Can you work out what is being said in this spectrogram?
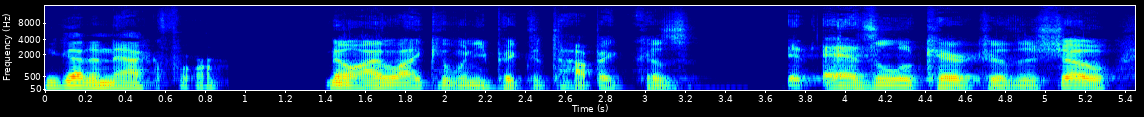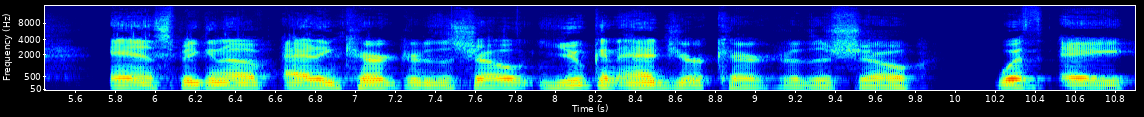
you got a knack for them. No, I like it when you pick the topic because it adds a little character to the show. And speaking of adding character to the show, you can add your character to the show with a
